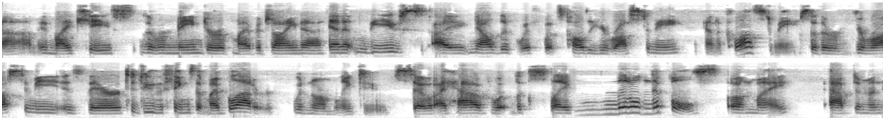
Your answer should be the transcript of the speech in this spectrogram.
um, in my case, the remainder of my vagina. And it leaves, I now live with what's called a urostomy and a colostomy. So the urostomy is there to do the things that my bladder would normally do. So I have what looks like little nipples on my abdomen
